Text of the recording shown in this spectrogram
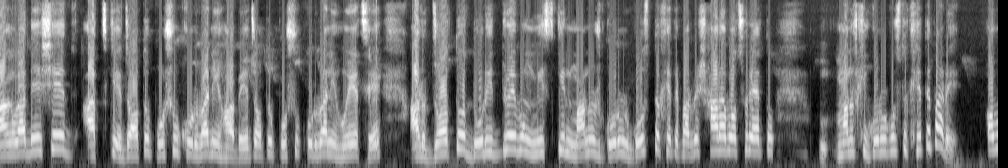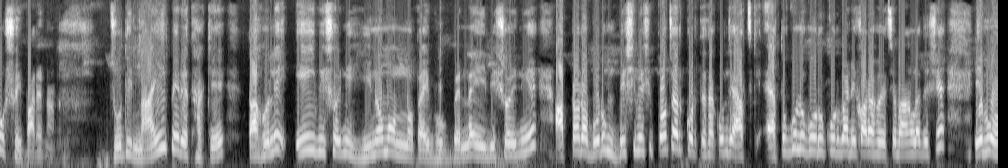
বাংলাদেশে আজকে যত পশু কোরবানি হবে, যত পশু কোরবানি হয়েছে, আর যত দরিদ্র এবং মিসকিন মানুষ গরুর গোস্ত খেতে পারবে, সারা বছরে এত মানুষ কি গরুর গোস্ত খেতে পারে? অবশ্যই পারে না। যদি নাই পেরে থাকে, তাহলে এই বিষয় নিয়ে হীনমন্যতায় ভুগবেন না। এই বিষয় নিয়ে আপনারা বরং বেশি বেশি প্রচার করতে থাকুন যে আজকে এতগুলো গরু কুরবানি করা হয়েছে বাংলাদেশে এবং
